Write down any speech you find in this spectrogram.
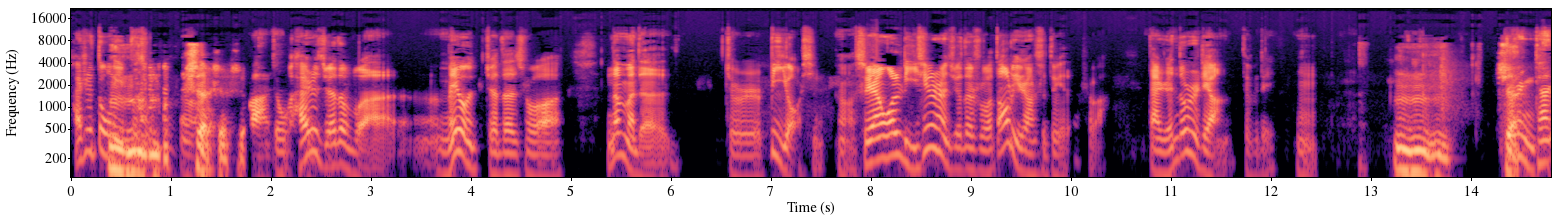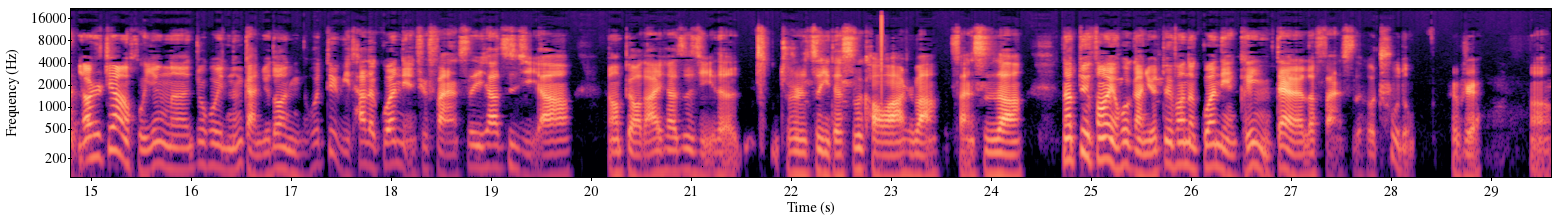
还是动力不足，是是是，啊？就我还是觉得我呃没有觉得说那么的，就是必要性啊。虽然我理性上觉得说道理上是对的，是吧？但人都是这样的，对不对？嗯，嗯嗯嗯，就是你看，你要是这样回应呢，就会能感觉到你会对比他的观点去反思一下自己啊，然后表达一下自己的就是自己的思考啊，是吧？反思啊，那对方也会感觉对方的观点给你带来了反思和触动，是不是？啊，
